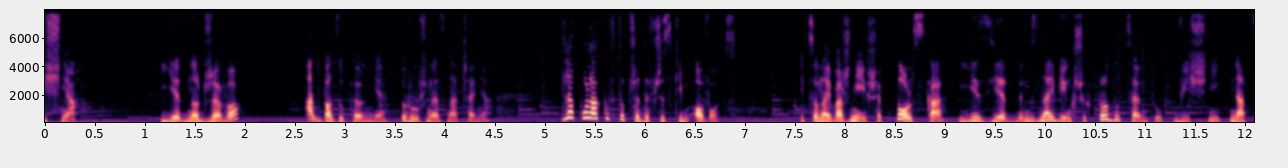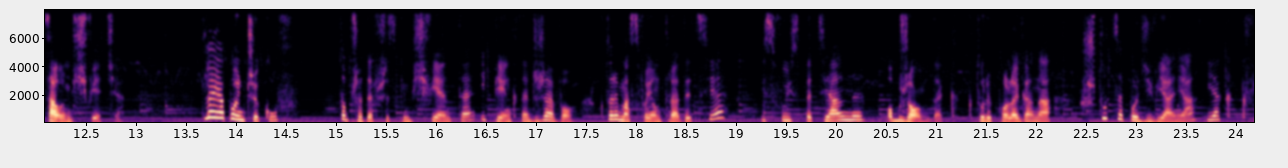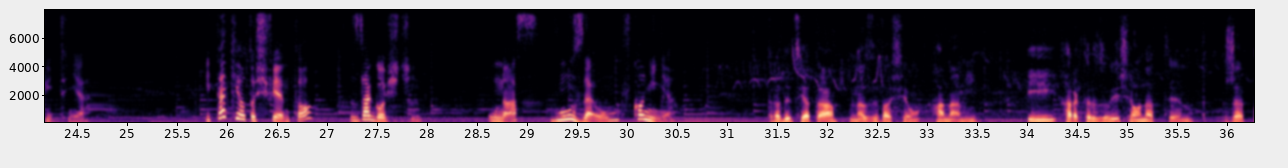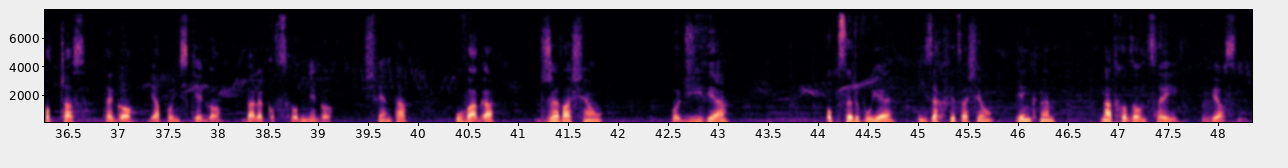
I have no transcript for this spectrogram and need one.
Wiśnia. Jedno drzewo, a dwa zupełnie różne znaczenia. Dla Polaków to przede wszystkim owoc. I co najważniejsze, Polska jest jednym z największych producentów wiśni na całym świecie. Dla Japończyków to przede wszystkim święte i piękne drzewo, które ma swoją tradycję i swój specjalny obrządek, który polega na sztuce podziwiania, jak kwitnie. I takie oto święto zagości u nas w muzeum w Koninie. Tradycja ta nazywa się Hanami i charakteryzuje się ona tym, że podczas tego japońskiego, dalekowschodniego święta, uwaga, drzewa się podziwia, obserwuje i zachwyca się pięknem nadchodzącej wiosny.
